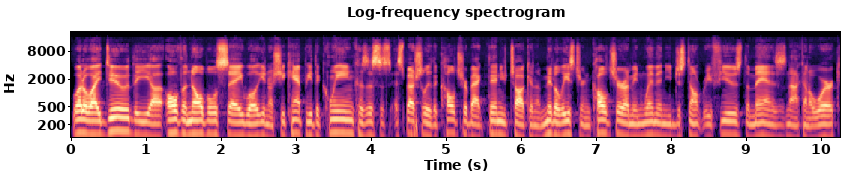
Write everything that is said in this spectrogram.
what do I do?" The uh, all the nobles say, "Well, you know, she can't be the queen because this is especially the culture back then. You're talking a Middle Eastern culture. I mean, women, you just don't refuse the man. This is not going to work.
